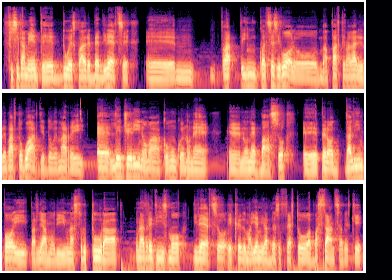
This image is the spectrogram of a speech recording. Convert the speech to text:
fisicamente due squadre ben diverse. Eh, in qualsiasi ruolo, a parte magari il reparto guardie dove Murray è leggerino ma comunque non è, eh, non è basso, eh, però da lì in poi parliamo di una struttura, un atletismo diverso e credo Miami l'abbia sofferto abbastanza perché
